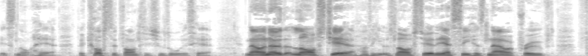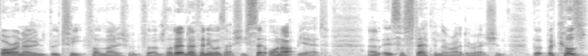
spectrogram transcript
it's not here. The cost advantage was always here. Now, I know that last year, I think it was last year, the SC has now approved foreign owned boutique fund management firms. I don't know if anyone's actually set one up yet. Um, it's a step in the right direction. But because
